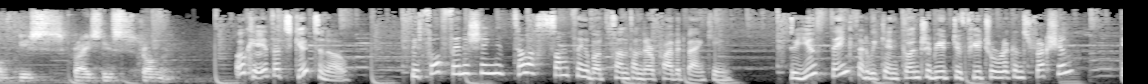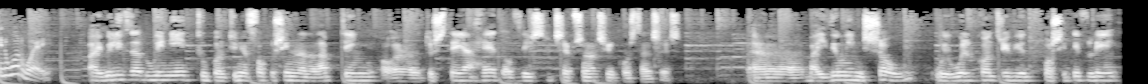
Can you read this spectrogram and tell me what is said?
of this crisis stronger. Okay, that's good to know. Before finishing, tell us something about Santander Private Banking. Do you think that we can contribute to future reconstruction? In what way? I believe that we need to continue focusing on adapting to stay ahead of these exceptional circumstances. Uh, by doing so, we will contribute positively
